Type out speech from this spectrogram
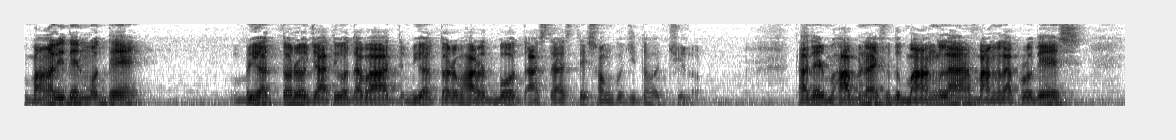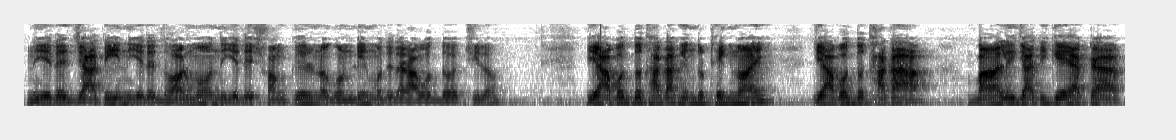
বাঙালিদের মধ্যে বৃহত্তর জাতীয়তাবাদ, বৃহত্তর ভারতবোধ আস্তে আস্তে সংকুচিত হচ্ছিল। তাদের ভাবনায় শুধু বাংলা বাংলা প্রদেশ, নিজেদের জাতি, নিজেদের ধর্ম, নিজেদের সংকীর্ণ গণ্ডির মধ্যে তারা আবদ্ধ হচ্ছিল। যে আবদ্ধ থাকা কিন্তু ঠিক নয়। যে আবদ্ধ থাকা বাঙালি জাতিকে একটা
